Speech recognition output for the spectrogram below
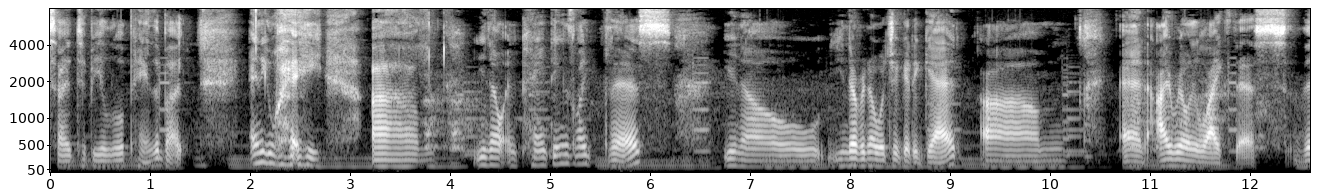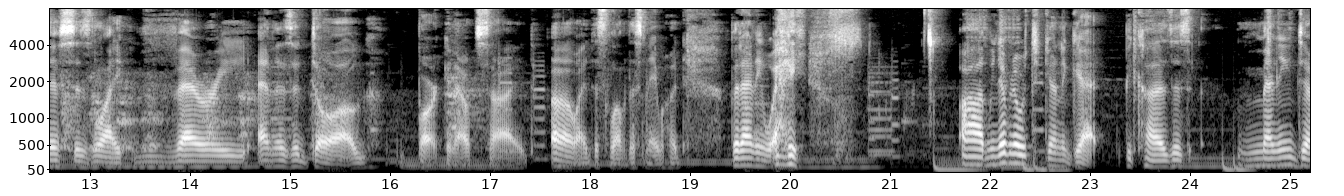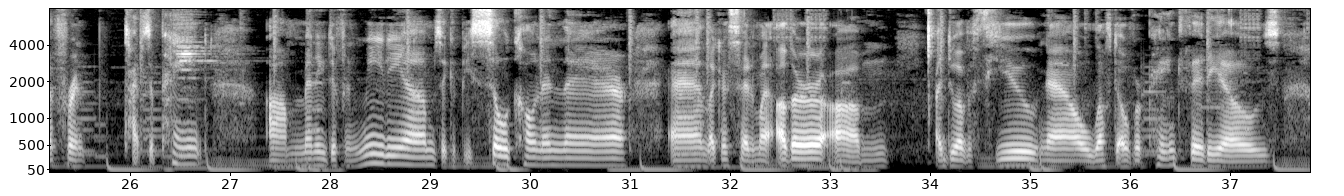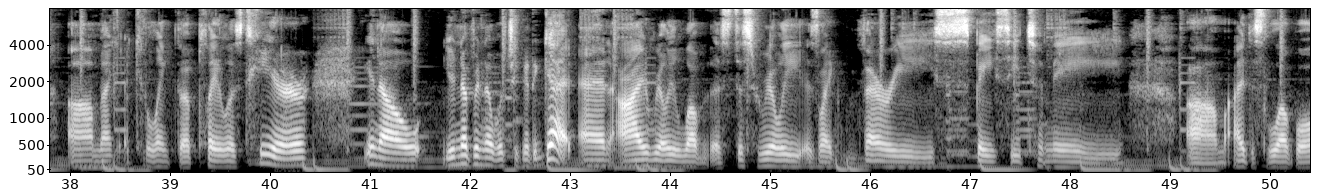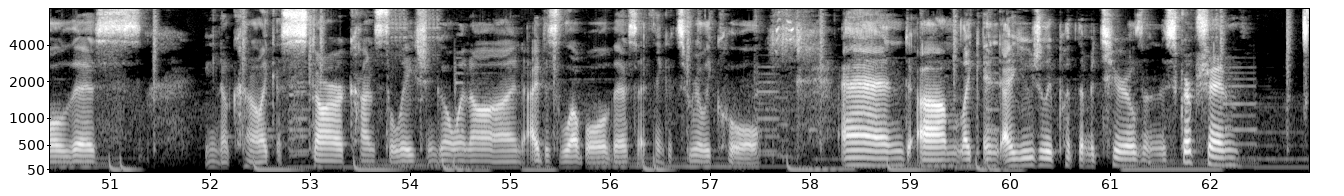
Decided to be a little pain in the butt. Anyway, um, you know, in paintings like this, you know, you never know what you're gonna get. Um, and I really like this. This is like very, and there's a dog barking outside. Oh, I just love this neighborhood. But anyway, um, you never know what you're gonna get because there's many different types of paint um, many different mediums. It could be silicone in there. And like I said, my other, um, I do have a few now leftover paint videos. Um, I, I, can link the playlist here. You know, you never know what you're going to get. And I really love this. This really is like very spacey to me. Um, I just love all this you know, kind of like a star constellation going on. I just love all this. I think it's really cool. And um, like, and I usually put the materials in the description,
